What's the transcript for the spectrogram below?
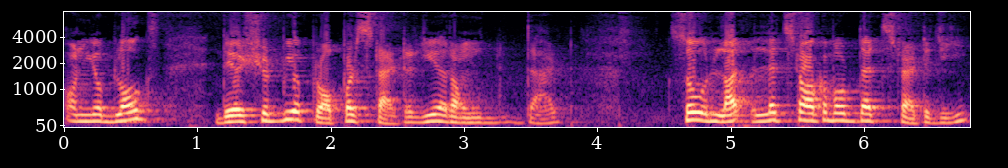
on your blogs. There should be a proper strategy around that. So let's talk about that strategy.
